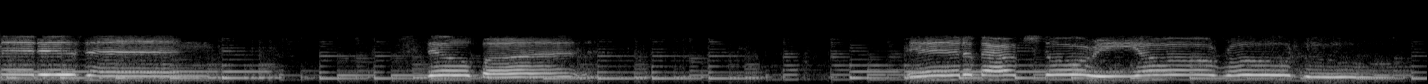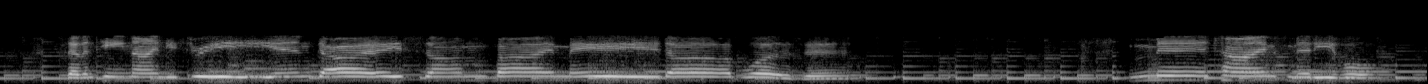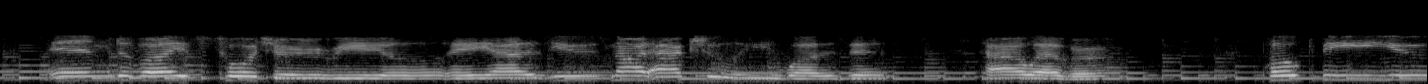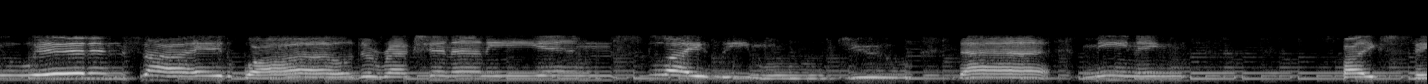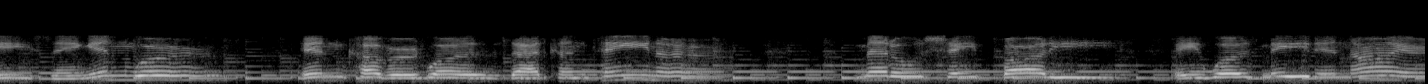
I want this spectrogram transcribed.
It isn't, still but it about story of road who 1793 in Guy some by made up was it? Mid times medieval and device torture real a as used not actually was it? However poked be you it inside while direction any slightly moved you. That meaning spikes facing inward. And covered was that container. Metal shaped body it was made in iron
